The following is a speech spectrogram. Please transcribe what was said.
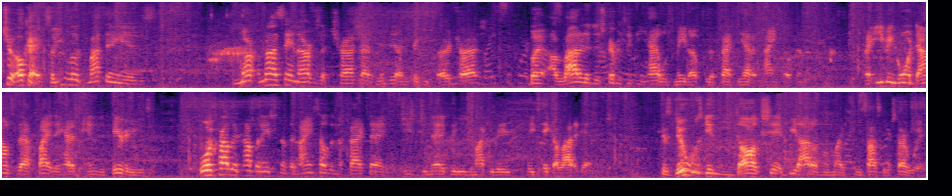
sure. Okay, so you look. My thing is, I'm not saying Naruto's a trash ass ninja. I just think he's better trash. But a lot of the discrepancies he had was made up for the fact he had a nine tail in him. Like even going down to that fight they had at the end of the series, well, it's probably a combination of the nine tails and the fact that genetically Uzumaki they, they take a lot of damage. Because dude was getting dog shit beat out of him like from Sasuke to start with,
